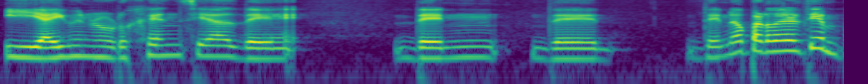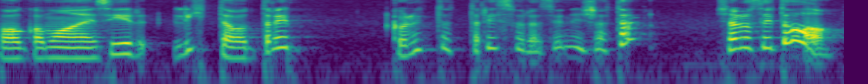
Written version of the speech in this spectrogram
y hay una urgencia de, de, de, de no perder el tiempo, como decir, listo, tres, con estas tres oraciones ya está, ya lo sé todo.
